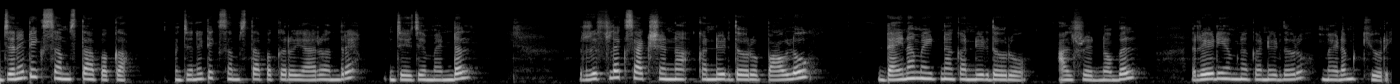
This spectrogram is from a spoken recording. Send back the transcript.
ಜೆನೆಟಿಕ್ ಸಂಸ್ಥಾಪಕ ಜೆನೆಟಿಕ್ ಸಂಸ್ಥಾಪಕರು ಯಾರು ಅಂದರೆ ಜೆ ಜೆ ಮೆಂಡಲ್ ರಿಫ್ಲೆಕ್ಸ್ ಆ್ಯಕ್ಷನ್ನ ಕಂಡುಹಿಡಿದವರು ಪಾವ್ಲೋ ಡೈನಮೈಟ್ನ ಕಂಡುಹಿಡಿದವರು ಆಲ್ಫ್ರೆಡ್ ನೊಬೆಲ್ ರೇಡಿಯಂನ ಕಂಡುಹಿಡಿದವರು ಮೇಡಮ್ ಕ್ಯೂರಿ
